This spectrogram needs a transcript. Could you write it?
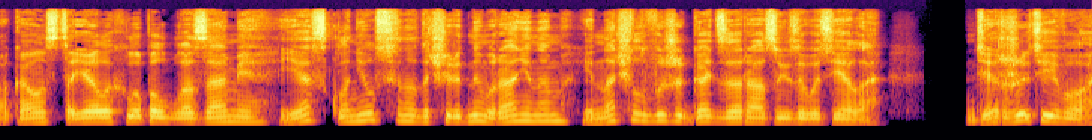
Пока он стоял и хлопал глазами, я склонился над очередным раненым и начал выжигать заразу из его тела. «Держите его!»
